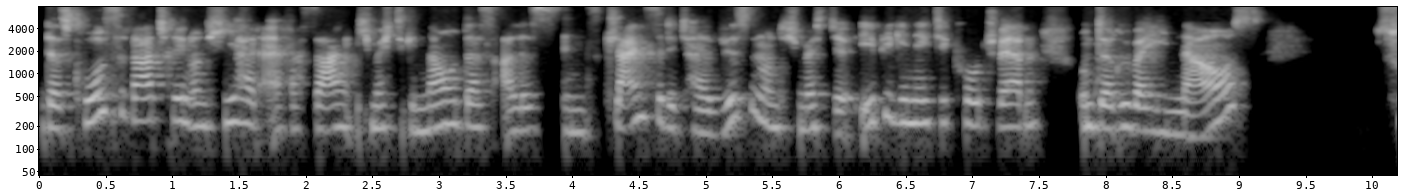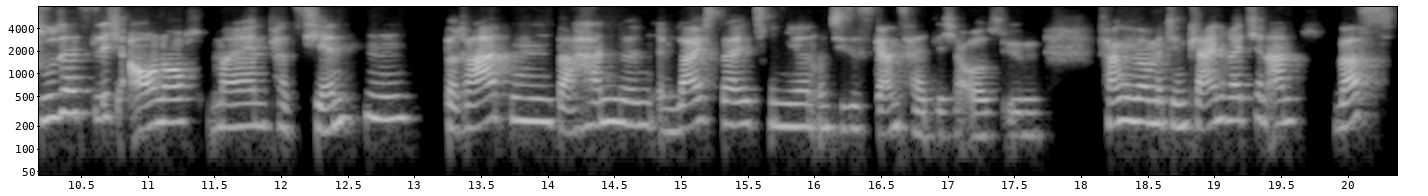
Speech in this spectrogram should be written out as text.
das große Rad drehen und hier halt einfach sagen, ich möchte genau das alles ins kleinste Detail wissen und ich möchte Epigenetik-Coach werden und darüber hinaus zusätzlich auch noch meinen Patienten beraten, behandeln, im Lifestyle trainieren und dieses ganzheitliche ausüben. Fangen wir mal mit dem kleinen Rädchen an. Was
